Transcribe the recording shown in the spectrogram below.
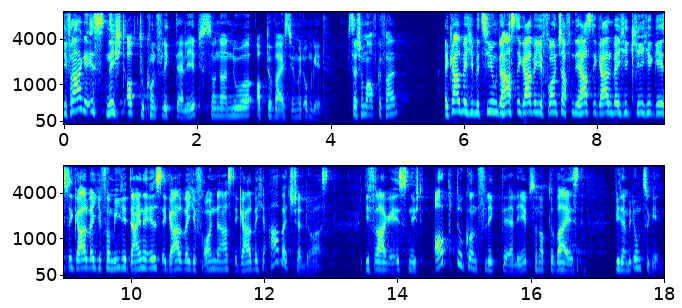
Die Frage ist nicht, ob du Konflikte erlebst, sondern nur, ob du weißt, wie man mit umgeht. Ist das schon mal aufgefallen? Egal welche Beziehung du hast, egal welche Freundschaften du hast, egal in welche Kirche gehst, egal welche Familie deine ist, egal welche Freunde hast, egal welche Arbeitsstelle du hast. Die Frage ist nicht, ob du Konflikte erlebst, sondern ob du weißt, wie damit umzugehen.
